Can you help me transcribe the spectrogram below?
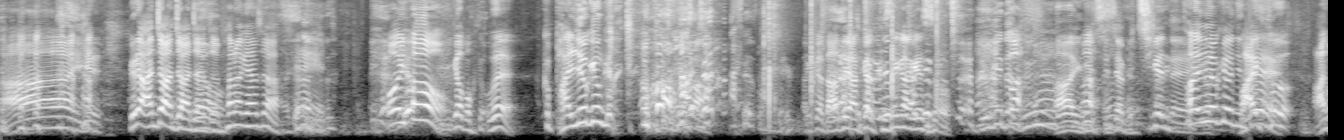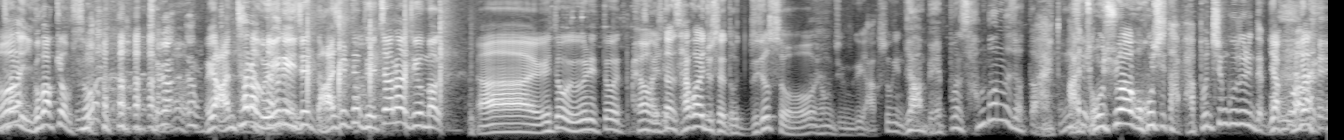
아 이게 그래 앉아 앉아 앉아 앉아 편하게 하자. 어, 형! 네가 먹 왜? 그 반려견 같은 그러니까 나도 약간 그 생각했어. 여기다 아 이거 진짜 미치겠네. 반려견인데. 마이크 안타나 어? 이거밖에 없어? 제가 형, 이게 안타나 왜 이래 이제 나실 때 됐잖아 지금 막. 아 여기 또 우리 또. 형, 일단 사과해 주세요. 너 늦었어. 형 지금 그 약속인데. 야 몇 분? 3분 늦었다. 아, 조슈하고 호시 다 바쁜 친구들인데. 야뭐 그게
